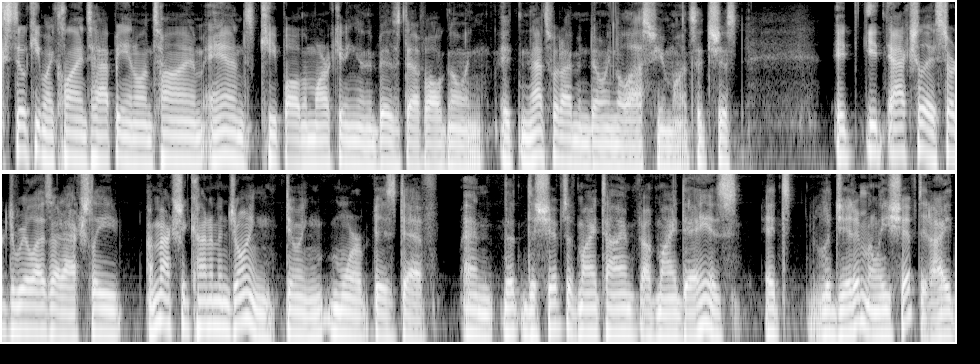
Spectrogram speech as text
still keep my clients happy and on time, and keep all the marketing and the biz dev all going. It, and that's what I've been doing the last few months. It's just, it, it actually, I started to realize that actually, I'm actually kind of enjoying doing more biz dev. And the, the shift of my time, of my day is, it's legitimately shifted. I,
